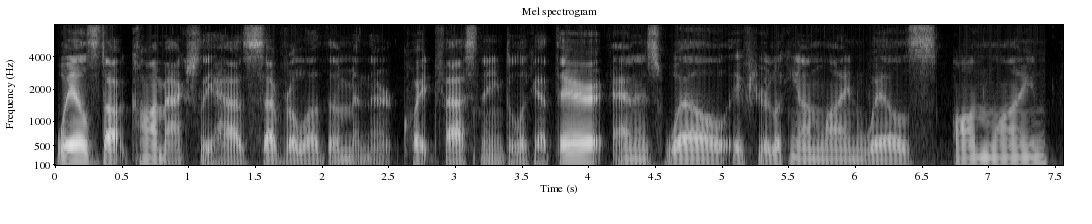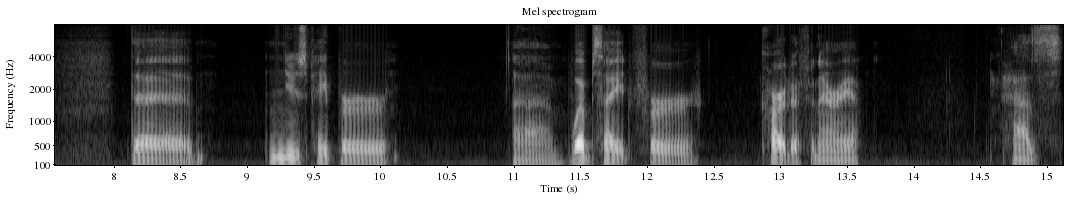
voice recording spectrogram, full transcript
Wales.com actually has several of them, and they're quite fascinating to look at there. And as well, if you're looking online, Wales Online, the newspaper uh, website for Cardiff and area has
